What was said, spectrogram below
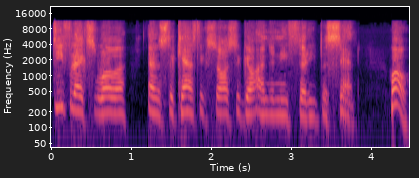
deflects lower and the stochastic starts to go underneath 30%. Whoa.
